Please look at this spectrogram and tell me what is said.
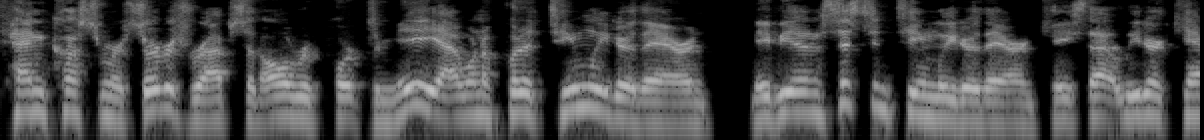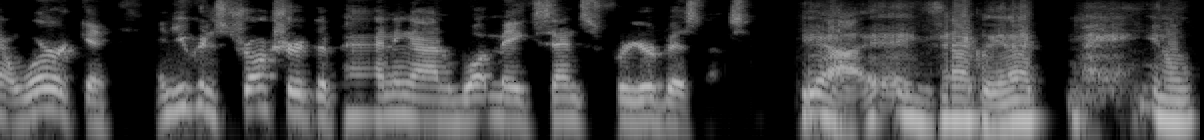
10 customer service reps that all report to me. I want to put a team leader there and maybe an assistant team leader there in case that leader can't work. And, and you can structure it depending on what makes sense for your business. Yeah, exactly. And I, you know,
